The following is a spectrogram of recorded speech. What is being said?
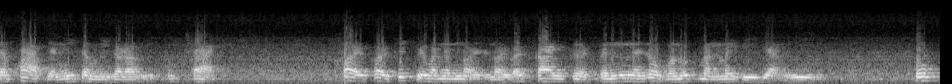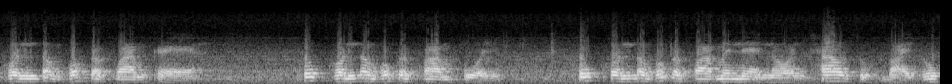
สภาพอย่างนี้จะมีกับเราอีกทุกชาติค่อยๆคคิดไปวันนั้นหน่อยหน่อยว่าการเกิดเป็นในโลกมนุษย์มันไม่ดีอย่างนี้ ทุกคนต้องพบกับความแก่ คนต้องพบกับความป่วย ทุกคนต้องพบกับความไม่แน่นอน เช้าสุขบ่ายทุก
